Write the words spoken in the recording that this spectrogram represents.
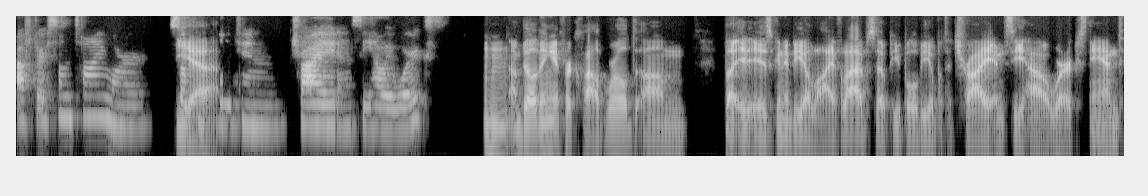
after some time or so yeah. people can try it and see how it works? Mm-hmm. I'm building it for Cloud World. Um, but it is going to be a live lab so people will be able to try and see how it works and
